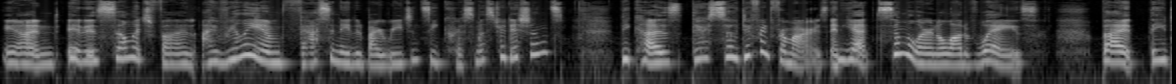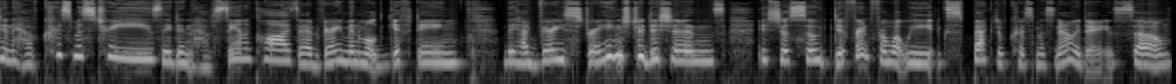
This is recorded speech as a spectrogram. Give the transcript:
and it is so much fun. I really am fascinated by Regency Christmas traditions because they're so different from ours and yet similar in a lot of ways. But they didn't have Christmas trees, they didn't have Santa Claus, they had very minimal gifting, they had very strange traditions. It's just so different from what we expect of Christmas nowadays. So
